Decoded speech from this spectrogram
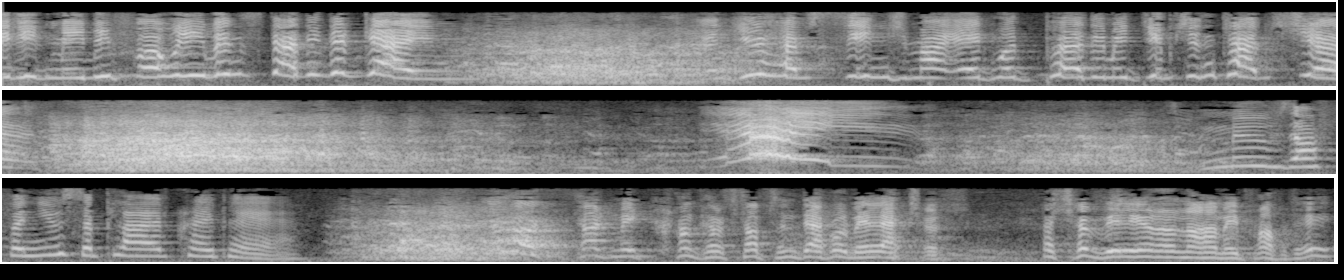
You have deaded me before we even started the game. And you have singed my Edmund Purdom Egyptian type shirt. Moves off for new supply of crepe air. Oh, cut me crunkle stops and dapple me latches. A civilian on army property?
